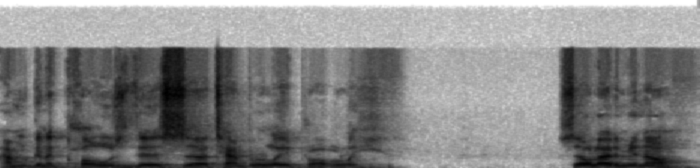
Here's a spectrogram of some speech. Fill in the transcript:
I'm gonna close this uh, temporarily, probably. So let me know.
